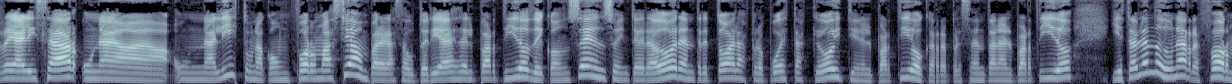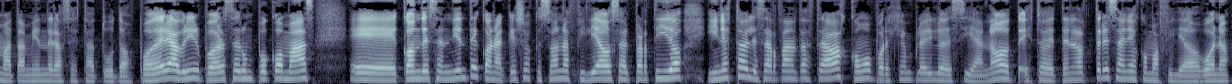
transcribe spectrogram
realizar una, una lista, una conformación para las autoridades del partido de consenso integradora entre todas las propuestas que hoy tiene el partido, que representan al partido, y está hablando de una reforma también de los estatutos, poder abrir, poder ser un poco más eh, condescendiente con aquellos que son afiliados al partido y no establecer tantas trabas como, por ejemplo, ahí lo decía, ¿no? Esto de tener tres años como afiliados. Bueno,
